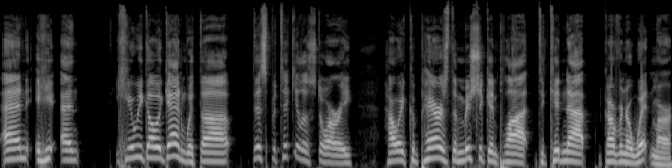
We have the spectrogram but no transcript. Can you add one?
And he and here we go again with uh, this particular story, how it compares the Michigan plot to kidnap Governor Whitmer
